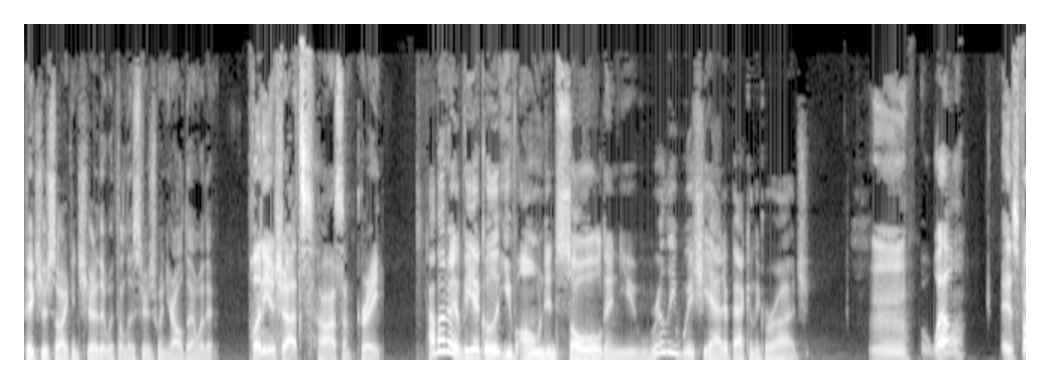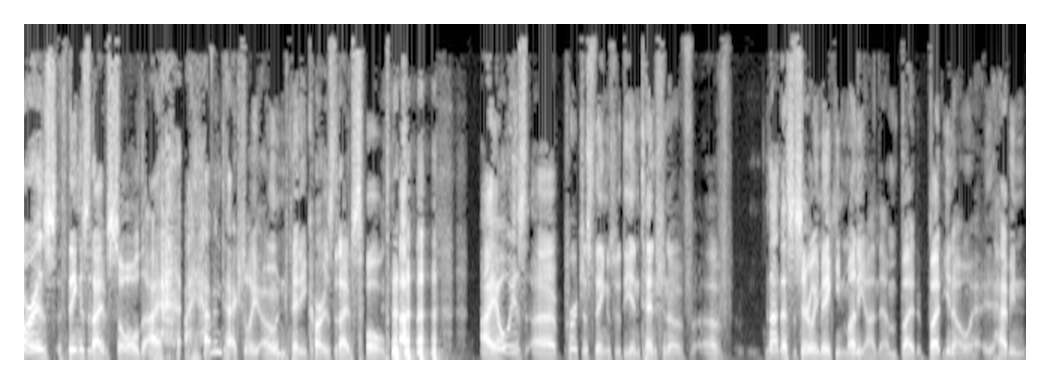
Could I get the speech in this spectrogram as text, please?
pictures so I can share that with the listeners when you're all done with it. Plenty of shots. Awesome. Great. How about a vehicle that you've owned and sold and you really wish you had it back in the garage? Mm, well, as far as things that I've sold, I I haven't actually owned many cars that I've sold. I always uh, purchase things with the intention of of not necessarily making money on them, but but you know having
